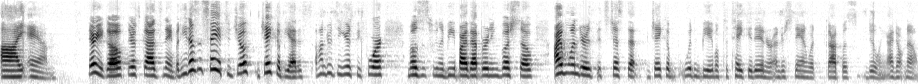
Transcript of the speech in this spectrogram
I am. There you go. There's God's name. But he doesn't say it to Jacob yet. It's hundreds of years before Moses was going to be by that burning bush. So I wonder if it's just that Jacob wouldn't be able to take it in or understand what God was doing. I don't know.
